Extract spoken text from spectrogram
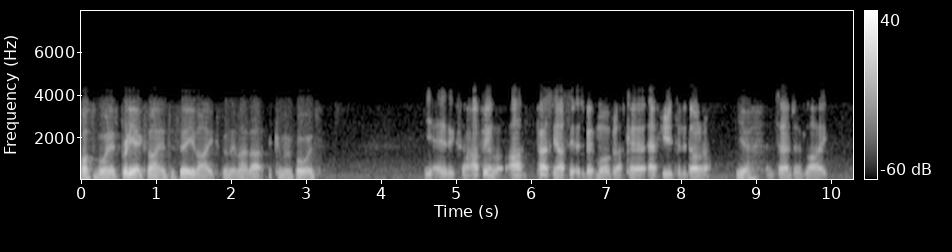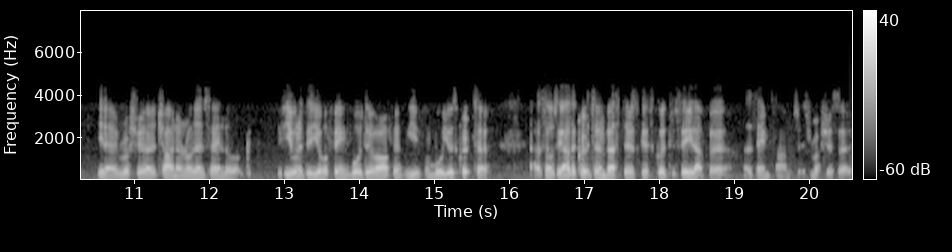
possible, and it's pretty exciting to see like something like that coming forward. Yeah, it is exciting. I think I personally I see it as a bit more of like a fu to the dollar Yeah, in terms of like, you know, Russia, China, and all them saying, look, if you want to do your thing, we'll do our thing, for you and we'll use crypto. Uh, so obviously, as a crypto investor, it's, it's good to see that, but at the same time, it's, it's Russia, so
